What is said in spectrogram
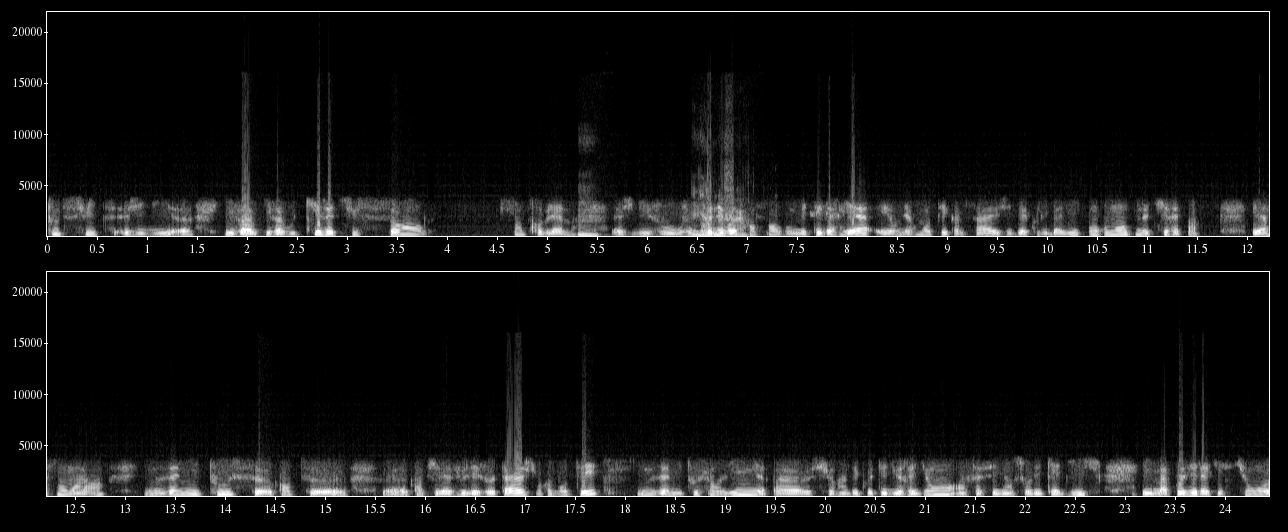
tout de suite. J'ai dit, euh, il va, il va vous tirer dessus sans, sans problème. Mm. Je dis, vous, vous prenez votre enfant, vous mettez derrière, et on est remonté comme ça, et j'ai dit à Koulibaly, on remonte, ne tirez pas. Et à ce moment-là, il nous a mis tous, euh, quand, euh, euh, quand il a vu les otages remonter, il nous a mis tous en ligne sur un des côtés du rayon en s'asseyant sur les caddies. Et il m'a posé la question,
